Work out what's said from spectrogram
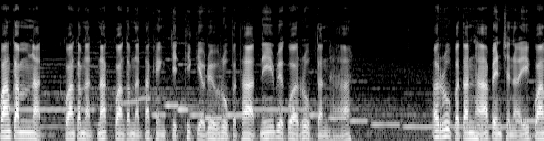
ความกำหนัดความกำหนัดนักความกำหนัดนักแห่งจิตที่เกี่ยวด้วยรูปธาตุนี้เรียกว่ารูปตัณหา อรูปตันหาเป็นไนความ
